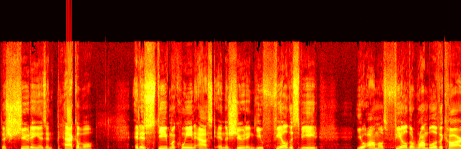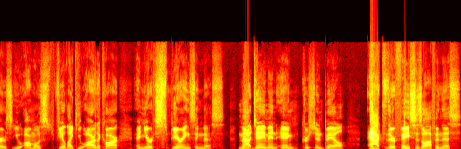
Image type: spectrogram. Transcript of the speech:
The shooting is impeccable. It is Steve McQueen esque in the shooting. You feel the speed. You almost feel the rumble of the cars. You almost feel like you are the car and you're experiencing this. Matt Damon and Christian Bale act their faces off in this,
